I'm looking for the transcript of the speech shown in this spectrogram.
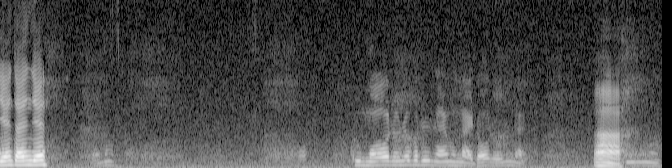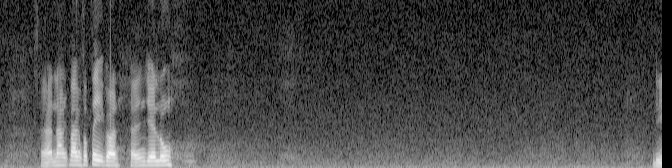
เย็นใจเย็นคือมอเนี่ย nó có đứa này mà ngày đó đứa này อ่า ừ. อ่า นั่งตั้งสติก่อนใจเย็นๆลุงดี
